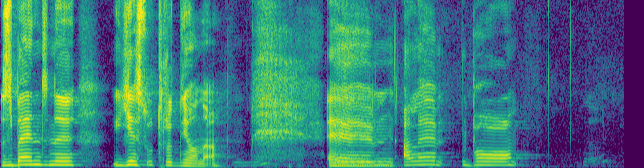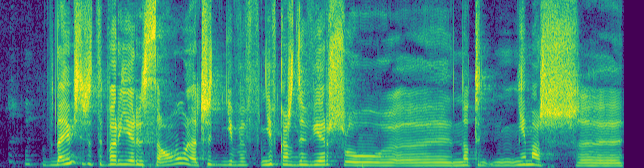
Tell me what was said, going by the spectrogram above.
zbędny jest utrudniona. ale bo Wydaje mi się, że te bariery są, znaczy nie w, nie w każdym wierszu, e, no nie masz, e,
